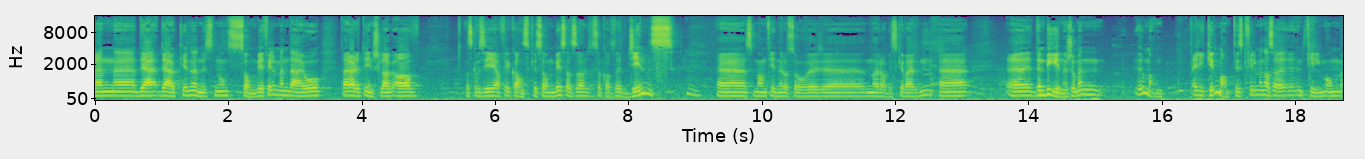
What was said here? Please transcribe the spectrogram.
Men eh, det er, det er, jo ikke nødvendigvis noen zombiefilm, men er jo, der er det et innslag av hva skal vi si, afrikanske zombies, altså såkalte gins. mm. Eh, som man finner også over eh, den arabiske verden. Eh, den begynner som en romant, eller ikke romantisk film, men altså en film om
